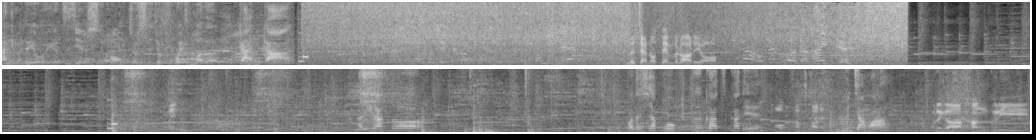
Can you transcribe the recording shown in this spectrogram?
那你们就有一个自己的时空，就是就不会这么的尴尬。ルーちゃん露天風呂あるよ那我这个讲哪一节？はいありがとう。私はポークカツカレー。ポークカツカレーふーちゃんは？これがハングリー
